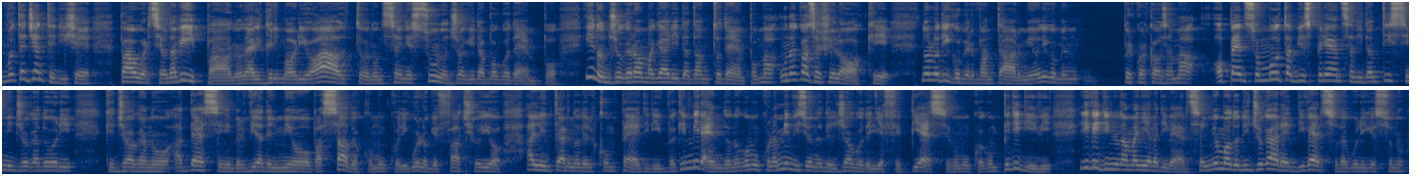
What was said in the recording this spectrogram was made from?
molta gente dice Power sei una pippa, non hai il grimorio alto, non sei nessuno, giochi da poco tempo. Io non giocherò magari da tanto tempo, ma una cosa ce l'ho che non lo dico per vantarmi, lo dico per per qualcosa, ma ho penso molta più esperienza di tantissimi giocatori che giocano a Destiny per via del mio passato o comunque di quello che faccio io all'interno del competitive, che mi rendono comunque la mia visione del gioco degli FPS comunque competitivi, li vedo in una maniera diversa. Il mio modo di giocare è diverso da quelli che sono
